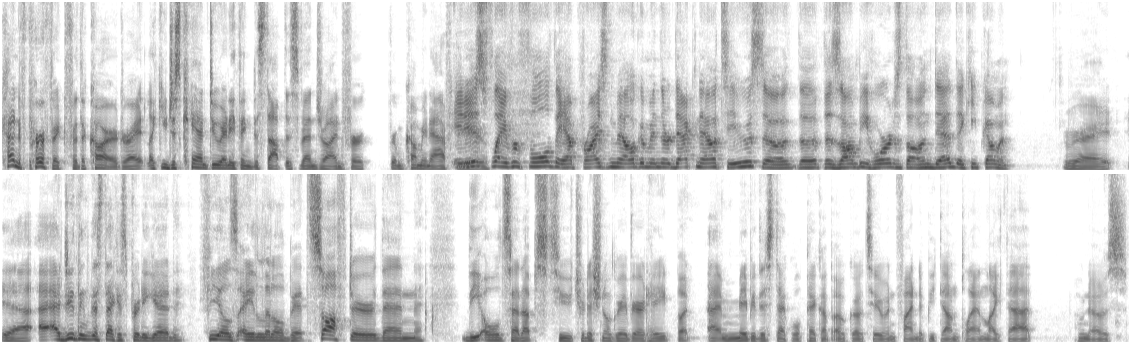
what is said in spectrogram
kind of perfect for the card, right? Like you just can't do anything to stop this Vengevine for from coming after It you. is flavorful. They have Prized Amalgam in their deck now too, so the the zombie hordes, the undead, they keep coming. Right. Yeah. I, I, do think this deck is pretty good. Feels a little bit softer than the old setups to traditional graveyard hate, but uh, maybe this deck will pick up Oko too and find a beatdown plan like that. Who knows?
